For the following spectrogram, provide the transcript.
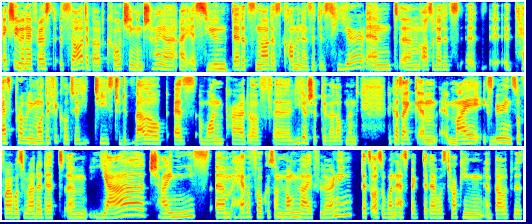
Actually, when I first thought about coaching in China, I assumed mm. that it's not as common as it is here, and um, also that it's uh, it has probably more difficulties to develop as one part of uh, leadership development. Because like um, my mm. experience so far was rather that um, yeah, Chinese um, have a focus on long life learning. That's also one aspect that I was talking about with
